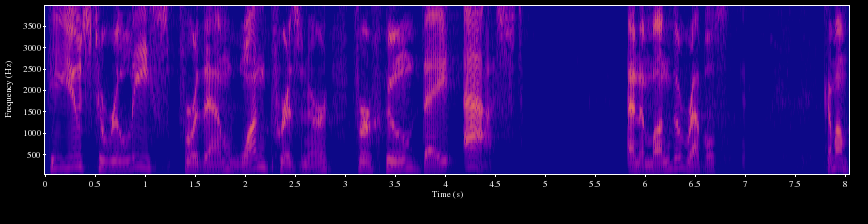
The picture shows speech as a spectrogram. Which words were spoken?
he used to release for them one prisoner for whom they asked. And among the rebels, come on.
